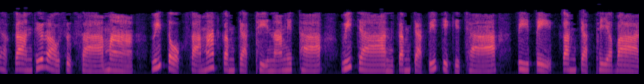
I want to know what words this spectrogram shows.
จากการที่เราศึกษามาวิตกสามารถกำจัดถีนามิทะวิจารกำจัดวิจิกิจฉาปีติกำจัดพยาบาท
